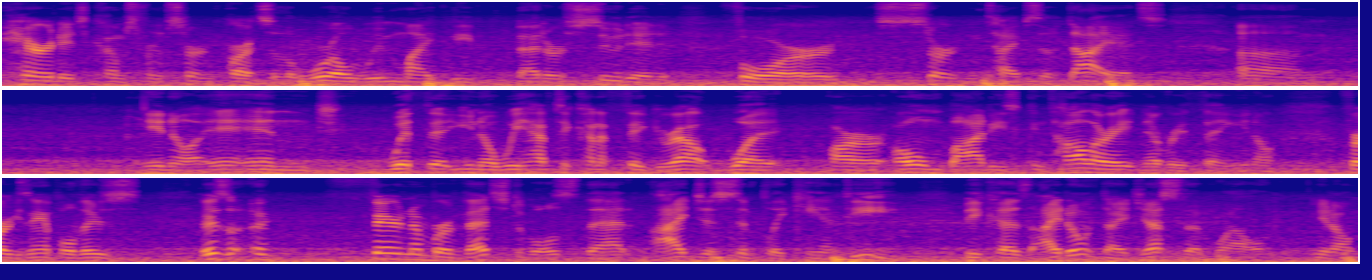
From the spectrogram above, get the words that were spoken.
heritage comes from certain parts of the world we might be better suited for certain types of diets. Um, you know and with it you know we have to kind of figure out what our own bodies can tolerate and everything you know. For example there's there's a fair number of vegetables that i just simply can't eat because i don't digest them well you know.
